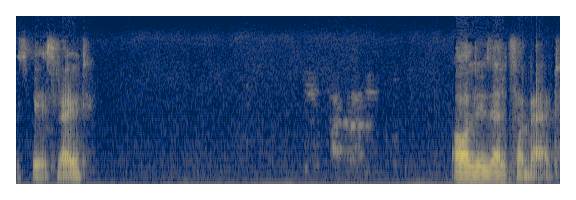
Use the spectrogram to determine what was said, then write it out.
space, right? All these alphabet.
